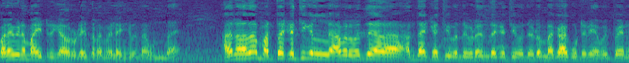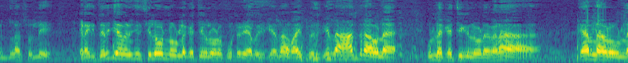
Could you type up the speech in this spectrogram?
பலவீனமாயிட்டு இருக்கு அவருடைய தலைமையிலங்கிறது தான் உண்மை. அதனாலதான் மற்ற கட்சிகள் அவர் வந்து அந்த கட்சி வந்துவிடும் இந்த கட்சி வந்துவிடும் மெகா கூட்டணி அமைப்பேன் என்றுலாம் சொல்லி எனக்கு தெரிஞ்ச அவருக்கு சிலோன்ல உள்ள கட்சிகளோட கூட்டணி அமைக்க தான் வாய்ப்பு இருக்கு. இல்ல ஆந்திராவில் உள்ள கட்சிகளோட வேணா கேரளாவில் உள்ள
